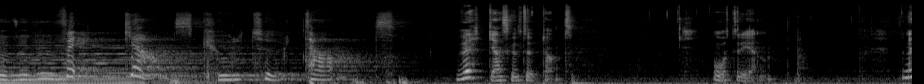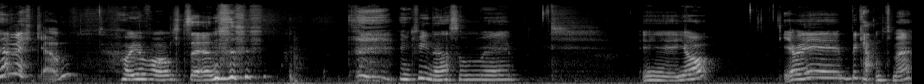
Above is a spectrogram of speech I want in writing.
Veckans kulturtant. Veckans kulturtant. Återigen. Den här veckan har jag valt en, en kvinna som eh, eh, ja, jag är bekant med,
